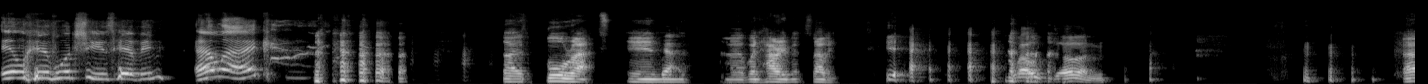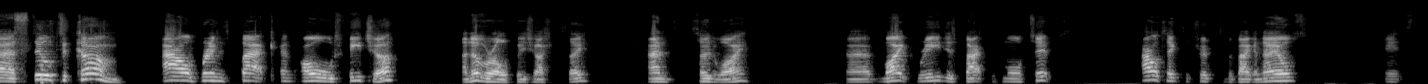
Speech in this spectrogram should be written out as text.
He'll have what she's having. I like. that is Borat in Yeah. uh, When Harry Met Sally. Yeah. well done. Uh, still to come, Al brings back an old feature, another old feature, I should say, and so do I. Uh, Mike Reid is back with more tips. Al takes a trip to the Bag of Nails. It's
